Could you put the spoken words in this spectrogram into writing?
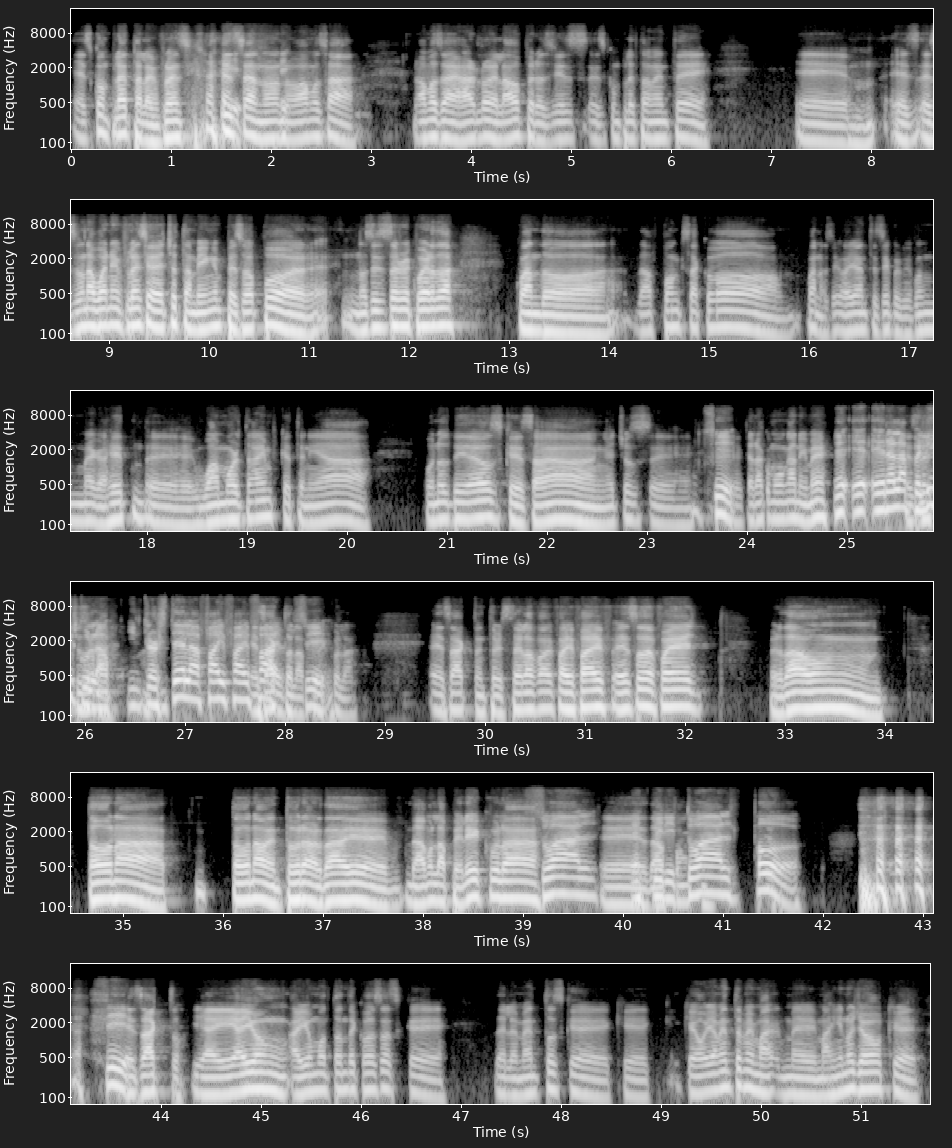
Es completa la influencia. o sea, no, no, vamos a, vamos a dejarlo de lado, pero sí es, es completamente... Eh, es, es, una buena influencia. De hecho, también empezó por, no sé si se recuerda, cuando Daft Punk sacó, bueno, sí, obviamente sí, porque fue un mega hit de One More Time que tenía unos videos que estaban hechos, eh, sí. era como un anime. E, e, era la película, Interstellar 555. Exacto, la película. Exacto, Interstellar 555. Eso fue, ¿verdad? Un, toda una toda una aventura, ¿verdad? Eh, damos la película. Visual, eh, espiritual, todo. sí. Exacto. Y ahí hay un, hay un montón de cosas que, de elementos que, que, que obviamente me, me, imagino yo que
